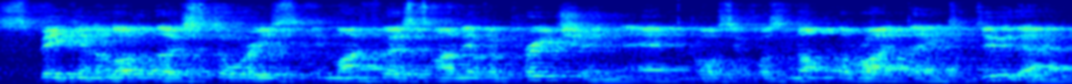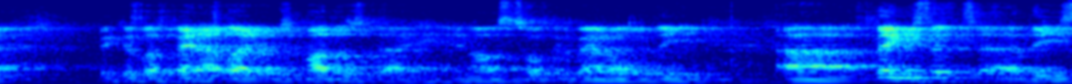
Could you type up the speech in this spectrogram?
speaking a lot of those stories in my first time ever preaching, and of course, it was not the right day to do that because I found out later it was Mother's Day, I was talking about all the uh, things that uh, these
